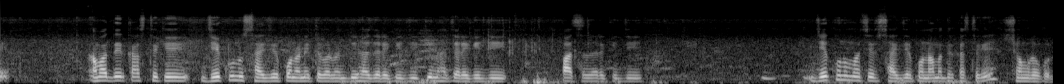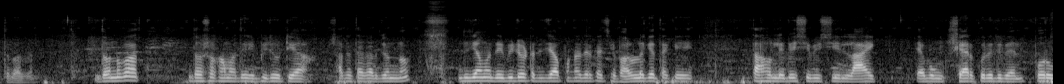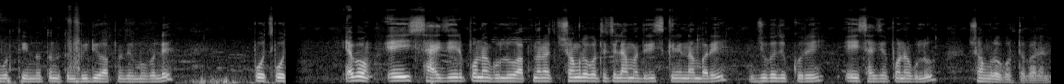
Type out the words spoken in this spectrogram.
আমাদের কাছ থেকে যে কোনো সাইজের পোনা নিতে পারবেন, দুই হাজার কেজি, তিন হাজার কেজি, পাঁচ হাজার কেজি, যে কোনো মাছের সাইজের পোনা আমাদের কাছ থেকে সংগ্রহ করতে পারবেন। ধন্যবাদ। দর্শক, আমাদের এই ভিডিওটি সাথে থাকার জন্য। যদি আমাদের ভিডিওটা যদি আপনাদের কাছে ভালো লেগে থাকে, তাহলে বেশি বেশি লাইক এবং শেয়ার করে দিবেন। পরবর্তী নতুন নতুন ভিডিও আপনাদের মোবাইলে এবং এই সাইজের পোনাগুলো আপনারা সংগ্রহ করতে চাইলে আমাদের স্ক্রিনের নাম্বারে যোগাযোগ করে এই সাইজের পোনাগুলো সংগ্রহ করতে পারেন।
